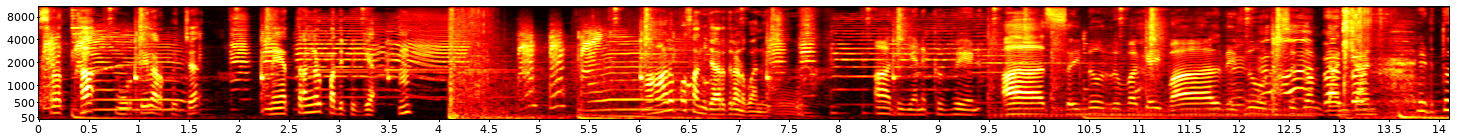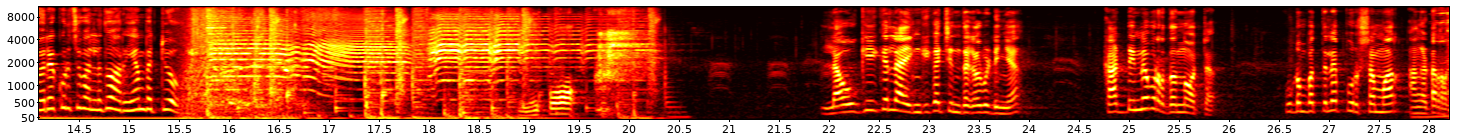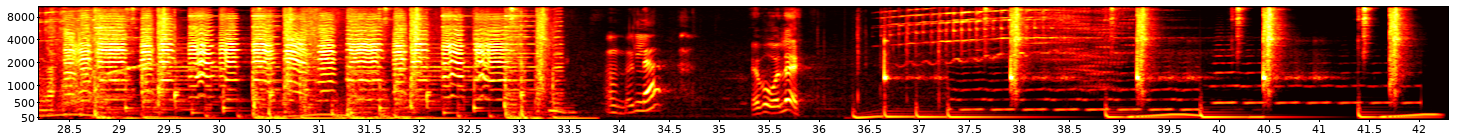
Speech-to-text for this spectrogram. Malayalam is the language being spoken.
ശ്രദ്ധ മൂർത്തിയിൽ അർപ്പിച്ച് നേത്രങ്ങൾ പതിപ്പിക്കുക ഉം. ആളിപ്പോ സഞ്ചാരത്തിലാണ് ഭാനു அது எனக்கு வேணும் ஆசை நூறு வகை வாழ்வில் நூறு சுகம் டன் டன் എടുത്തവരെ കുറിച്ച് വല്ലതും അറിയാൻ പറ്റുമോ ഇനിയിപ്പോ ലൗകിക ലൈംഗിക ചിന്തകൾ വിടിഞ്ഞ് കഠിന വ്രതം നോറ്റ കുടുംബത്തിലെ പുരുഷന്മാർ അങ്ങോട്ട് ഇറങ്ങുക ഒന്നുമില്ല.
